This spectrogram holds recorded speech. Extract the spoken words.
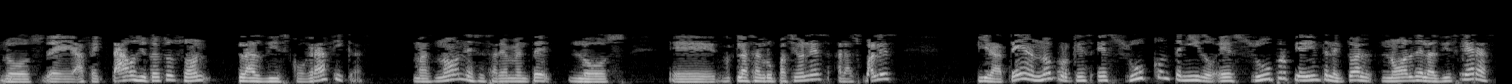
los eh, afectados y todo esto son las discográficas, más no necesariamente los eh, las agrupaciones a las cuales piratean, ¿no? Porque es, es su contenido, es su propiedad intelectual, no el de las disqueras.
